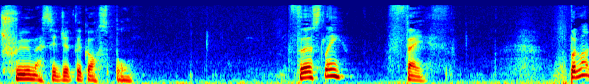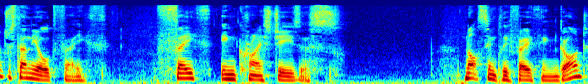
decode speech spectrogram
true message of the gospel. Firstly, faith. But not just any old faith, faith in Christ Jesus. Not simply faith in God,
